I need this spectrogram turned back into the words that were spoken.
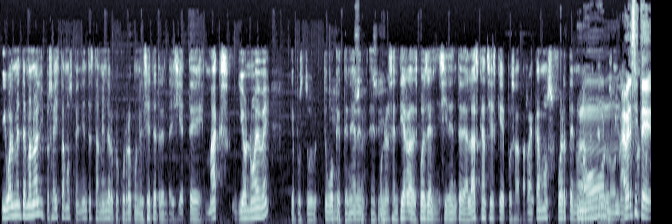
Igualmente Manuel, y pues ahí estamos pendientes también de lo que ocurrió con el 737 MAX-9 que pues tuvo que tener en, ponerse en tierra después del incidente de Alaska, así es que pues arrancamos fuerte nuevamente. No, no, a ver si te,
